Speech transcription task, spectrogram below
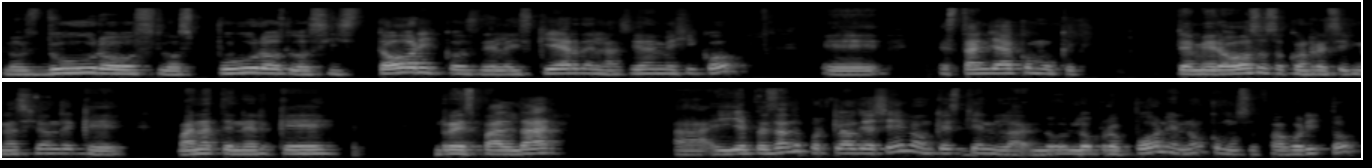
los duros, los puros, los históricos de la izquierda en la Ciudad de México, eh, están ya como que temerosos o con resignación de que van a tener que respaldar, y empezando por Claudia Sheinbaum, que es quien lo, lo propone, ¿no? Como su favorito,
